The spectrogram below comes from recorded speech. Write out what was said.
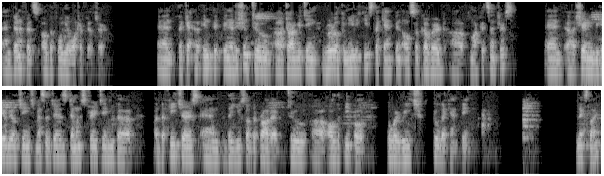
and benefits of the Folia water filter. And the, uh, in, in, addition to uh, targeting rural communities, the campaign also covered uh, market centers and sharing behavioral change messages, demonstrating the uh, the features and the use of the product to uh, all the people who were reached through the campaign. Next slide.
